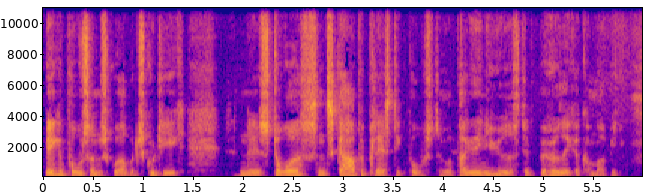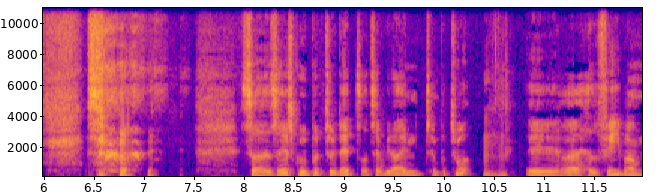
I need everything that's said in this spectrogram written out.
begge poserne skulle op, og det skulle de ikke. Den øh, store, sådan skarpe plastikpose, der var pakket ind i yderst, det behøvede ikke at komme op i. Så, så, så jeg skulle ud på et toilet og tage min egen temperatur, mm-hmm. øh, og jeg havde feber,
